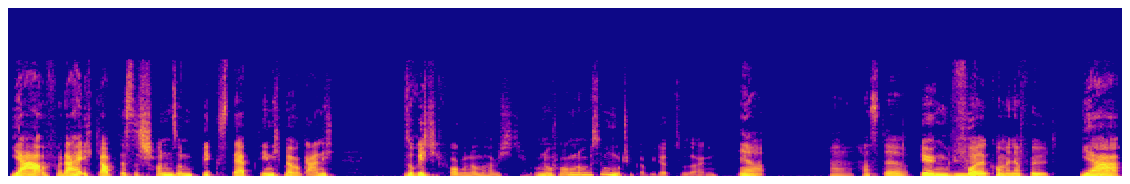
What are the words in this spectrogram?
ja, von daher, ich glaube, das ist schon so ein Big Step, den ich mir aber gar nicht so richtig vorgenommen habe. Ich habe mir nur vorgenommen, ein bisschen mutiger wieder zu sein. Ja. Hast du Irgendwie. vollkommen erfüllt. Ja,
